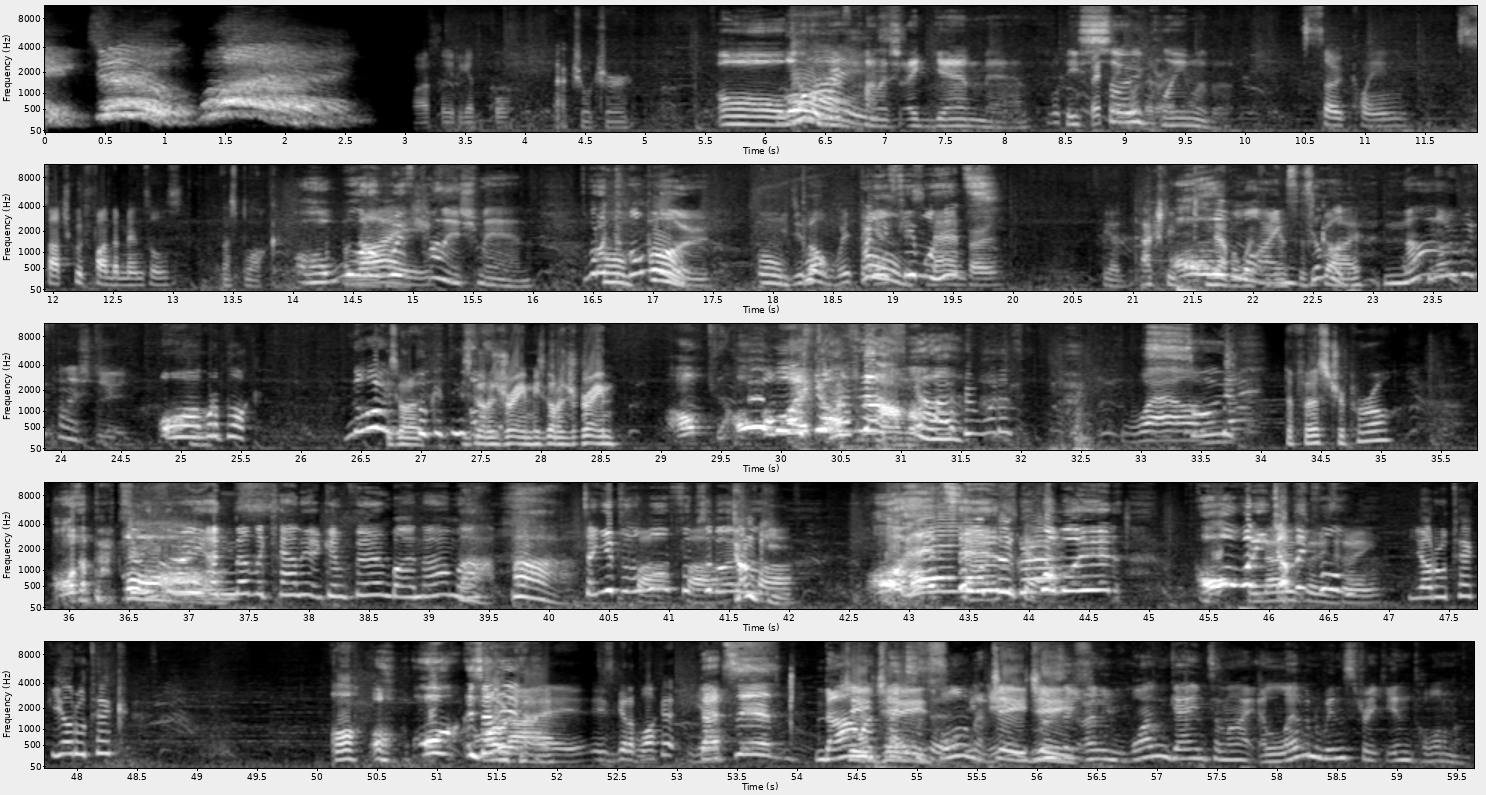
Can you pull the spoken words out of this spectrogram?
Three, two, one. I fleet against Paul. Actual true. Oh, what a Nice. whiff punish again, man. He's so clean with it with it. So clean. Such good fundamentals. Let's block. Oh, what a whiff punish, man. What a Boom, combo. boom. Boom. You do boom. not whiff Only a few this more man, hits. bro. Yeah, actually Oh never whiff my against this god. guy. No, no whiff punish, dude. Oh, what a block! No, He's got a Look at this. he's got a dream. He's got a dream. Oh, oh, my god, no! what a... Wow. So, The first triple roll. oh, the back three, three. Another counter confirmed by Nama. Bah. Take him to the wall, flips him over. Junkie. Oh, headstand! Oh, God. One more hit! Oh, what are you knows jumping what he's for? Yarutek, Yarutek. Oh, Oh, oh, is that Okay. it? Nah, he's gonna block it? Yes. That's it! Nama GG's. takes the tournament. GG's. Losing only one game tonight, 11 win streak in tournament.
